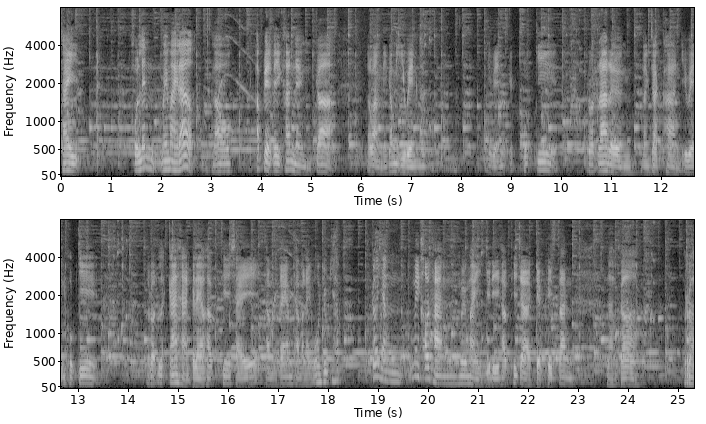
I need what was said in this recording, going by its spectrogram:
ใช่คนเล่นใหม่ๆแล้ว เราอัปเกรดไปอีกขั้นหนึ่งก็ระหว่างนี้ก็มีอีเวนต์ครับ อีเวนต์คุกกี้รสร่าเริง หลังจากผ่านอีเวนต์คุกกี้รถกล้าหาญไปแล้วครับ ที่ใช้ทำแต้มทำอะไร โอ้ยุบยับ ก็ยังไม่เข้าทางมือใหม่อยู่ดีครับ ที่จะเก็บคริสตัลแล้วก็รอ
